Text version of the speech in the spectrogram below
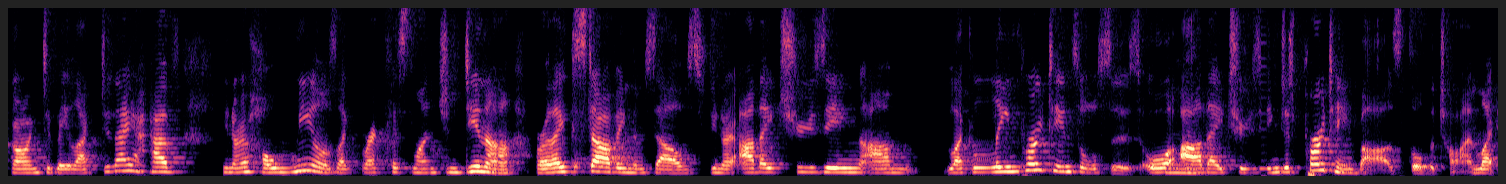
going to be like, do they have, you know, whole meals like breakfast, lunch, and dinner, or are they starving themselves? You know, are they choosing um, like lean protein sources or mm. are they choosing just protein bars all the time like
